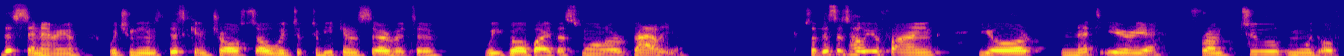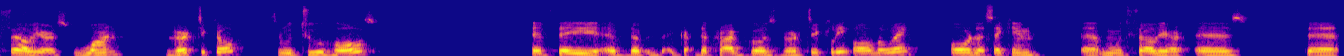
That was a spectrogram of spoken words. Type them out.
this scenario, which means this control, so we to, to be conservative, we go by the smaller value. So this is how you find your net area from two mode of failures. One, vertical through two holes. If they if the the crack goes vertically all the way, or the second uh, mood failure is the,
